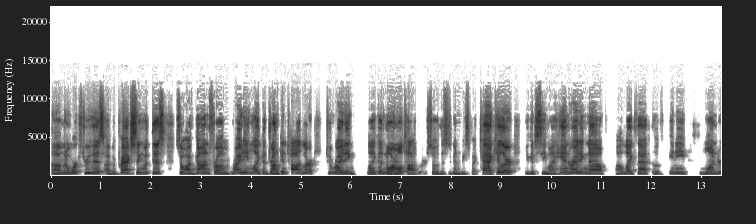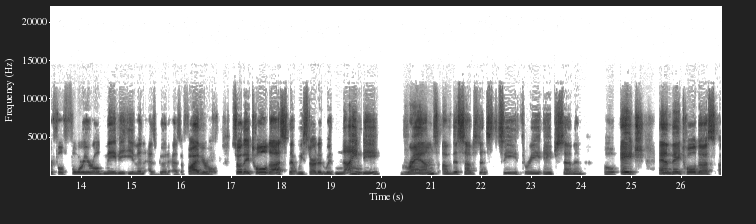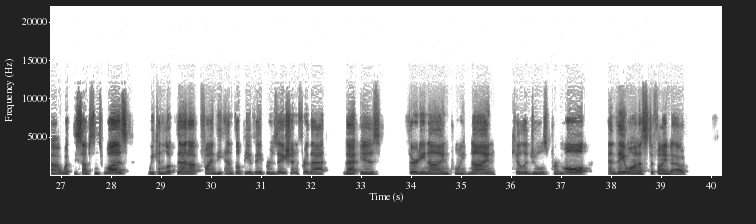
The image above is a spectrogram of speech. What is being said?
I'm going to work through this. I've been practicing with this. So I've gone from writing like a drunken toddler to writing like a normal toddler. So this is going to be spectacular. You get to see my handwriting now. uh, like that of any wonderful four-year-old, maybe even as good as a five-year-old. So they told us that we started with 90 grams of this substance, C3H7OH, and they told us uh, what the substance was. We can look that up, find the enthalpy of vaporization for that. That is 39.9 kilojoules per mole, and they want us to find out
